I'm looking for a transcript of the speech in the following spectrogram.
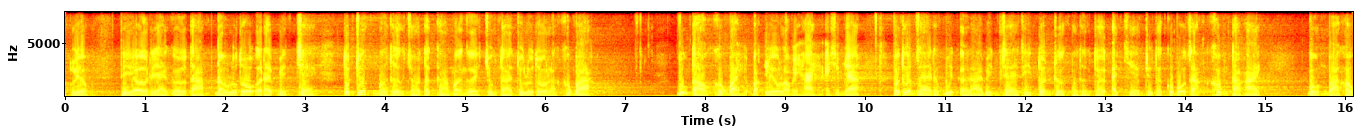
Bạc Liêu. Thì ở giải G8 đầu lô tô ở đài Bến Tre. Tuần trước mở thưởng cho tất cả mọi người chúng ta chủ lô tô là 03 Vũng Tàu 07 Bạc Liêu là 12 anh xem nhé với tuần giải đặc biệt ở đài Bến Tre thì tuần trước mà thưởng cho anh chị em chúng ta có bộ dạng 082 430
